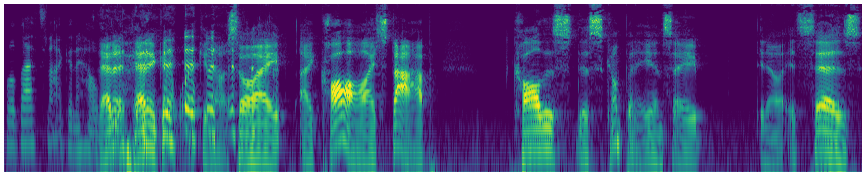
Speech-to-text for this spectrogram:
well, that's not going to help. That ain't, that ain't gonna work, you know. So I, I call, I stop, call this this company and say, you know, it says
